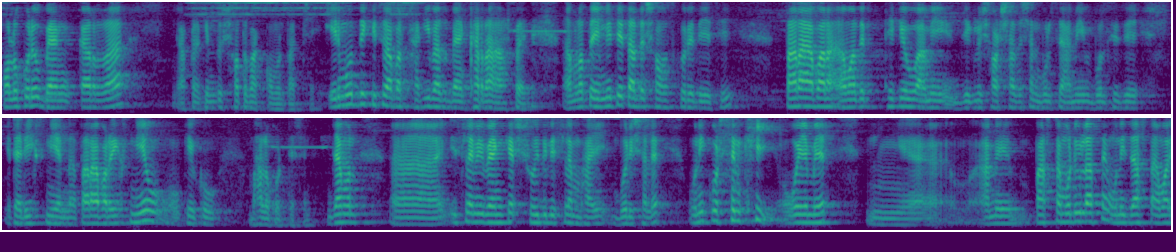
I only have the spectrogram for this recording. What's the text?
ফলো করেও ব্যাংকাররা আপনার কিন্তু শতভাগ কমন পাচ্ছে। এর মধ্যে কিছু আবার ফাঁকিবাজ ব্যাংকাররা আছে। আমরা তো এমনিতেই তাদের সহজ করে দিয়েছি। তারা আবার আমাদের থেকেও আমি যেগুলো শর্ট সাজেশন বলছে, আমি বলছি যে এটা রিস্ক নিয়েন না, তারা আবার রিস্ক নিয়েও কেউ কেউ ভালো করতেছেন। যেমন ইসলামী ব্যাংকের শহীদুল ইসলাম ভাই বরিশালের, উনি করছেন কি ওএমের আমি পাঁচটা মডিউল আছে, উনি জাস্ট আমার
